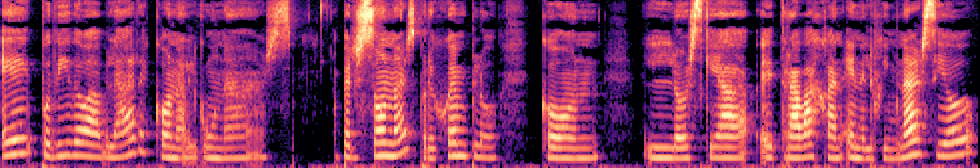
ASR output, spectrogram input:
he podido hablar con algunas personas, por ejemplo, con los que eh, trabajan en el gimnasio,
